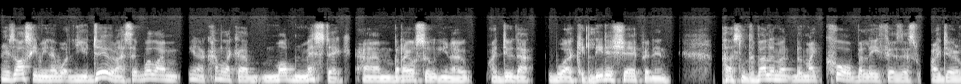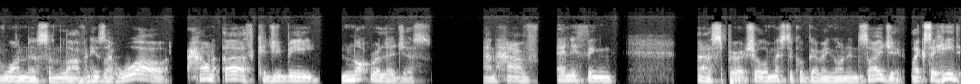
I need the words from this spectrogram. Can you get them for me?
And he was asking me, you know, what do you do? And I said, well, I'm, you know, kind of like a modern mystic, um, but I also, you know, I do that work in leadership and in personal development. But my core belief is this idea of oneness and love. And he was like, whoa, how on earth could you be not religious and have anything uh, spiritual or mystical going on inside you. Like, so he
